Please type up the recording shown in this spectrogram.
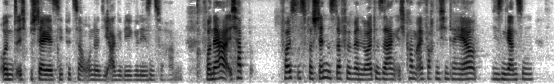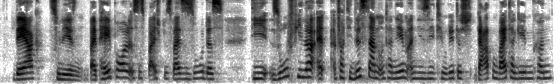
Und ich bestelle jetzt die Pizza, ohne die AGB gelesen zu haben. Von daher, ich habe vollstes Verständnis dafür, wenn Leute sagen, ich komme einfach nicht hinterher, diesen ganzen Berg zu lesen. Bei PayPal ist es beispielsweise so, dass die so viele, äh, einfach die Liste an Unternehmen, an die sie theoretisch Daten weitergeben können,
